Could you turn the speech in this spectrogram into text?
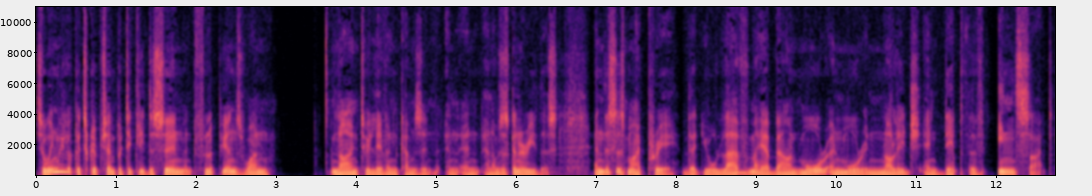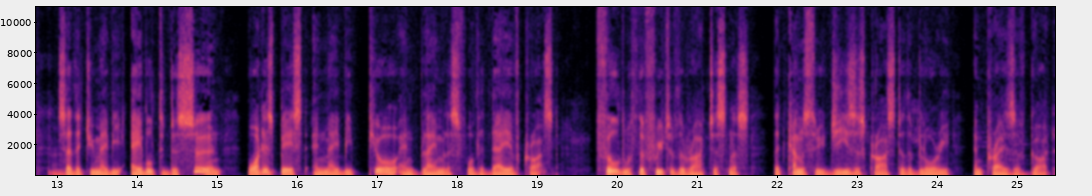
So when we look at scripture and particularly discernment, Philippians 1 9 to 11 comes in, and, and, and I'm just going to read this. And this is my prayer that your love may abound more and more in knowledge and depth of insight, mm. so that you may be able to discern what is best and may be pure and blameless for the day of Christ, filled with the fruit of the righteousness that comes through Jesus Christ to the glory and praise of God.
